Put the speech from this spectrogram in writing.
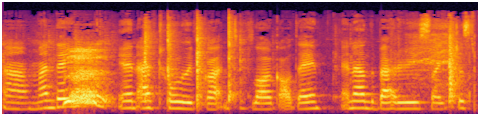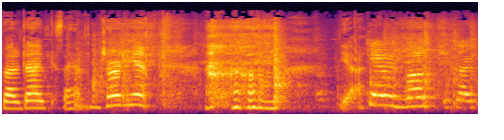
um, Monday, and I've totally forgotten to vlog all day. And now the battery's like just about to die because I haven't been charging it. um, yeah. Karen, look, it's like.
